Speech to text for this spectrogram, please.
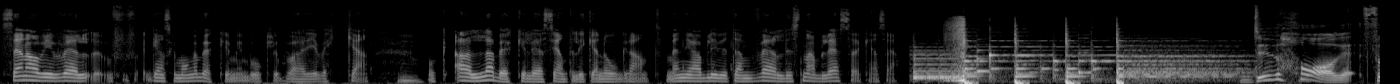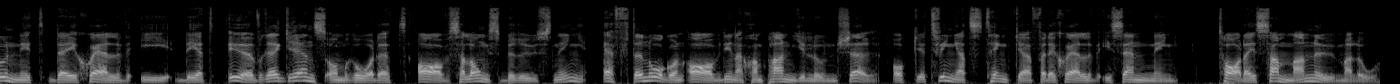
Sen har vi väl ganska många böcker i min bokklubb varje vecka. Mm. Och alla böcker läser jag inte lika noggrant. Men jag har blivit en väldigt snabbläsare kan jag säga. Du har funnit dig själv i det övre gränsområdet av salongsberusning efter någon av dina champagneluncher och tvingats tänka för dig själv i sändning. Ta dig samman nu, Malou.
